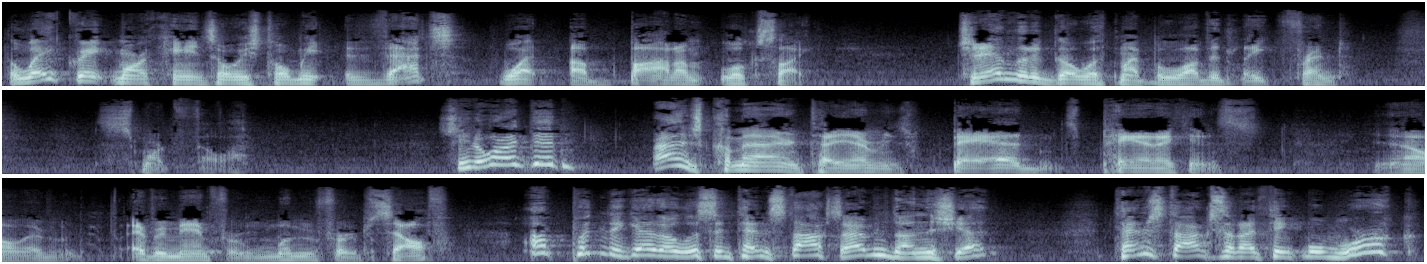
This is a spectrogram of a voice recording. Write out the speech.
The late, great Mark Haines always told me that's what a bottom looks like. Today I'm going to go with my beloved late friend, Smart fella. So you know what I did? I just come out here and tell you everything's bad, and it's panic, and it's, you know, every, every man for woman for himself. I'm putting together a list of 10 stocks. I haven't done this yet. 10 stocks that I think will work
